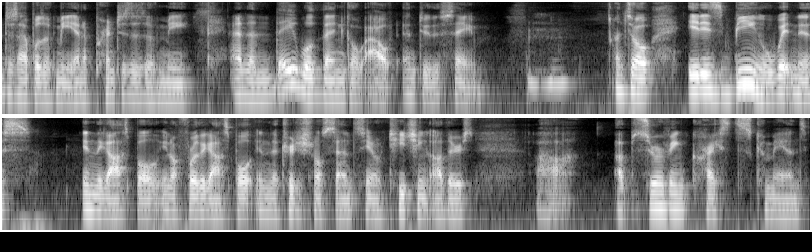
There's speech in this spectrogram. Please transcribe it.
disciples of me and apprentices of me. And then they will then go out and do the same. And so it is being a witness in the gospel, you know, for the gospel in the traditional sense, you know, teaching others, uh, observing Christ's commands,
